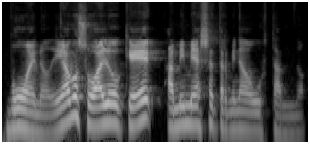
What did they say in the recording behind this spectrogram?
bueno, digamos, o algo que a mí me haya terminado gustando.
